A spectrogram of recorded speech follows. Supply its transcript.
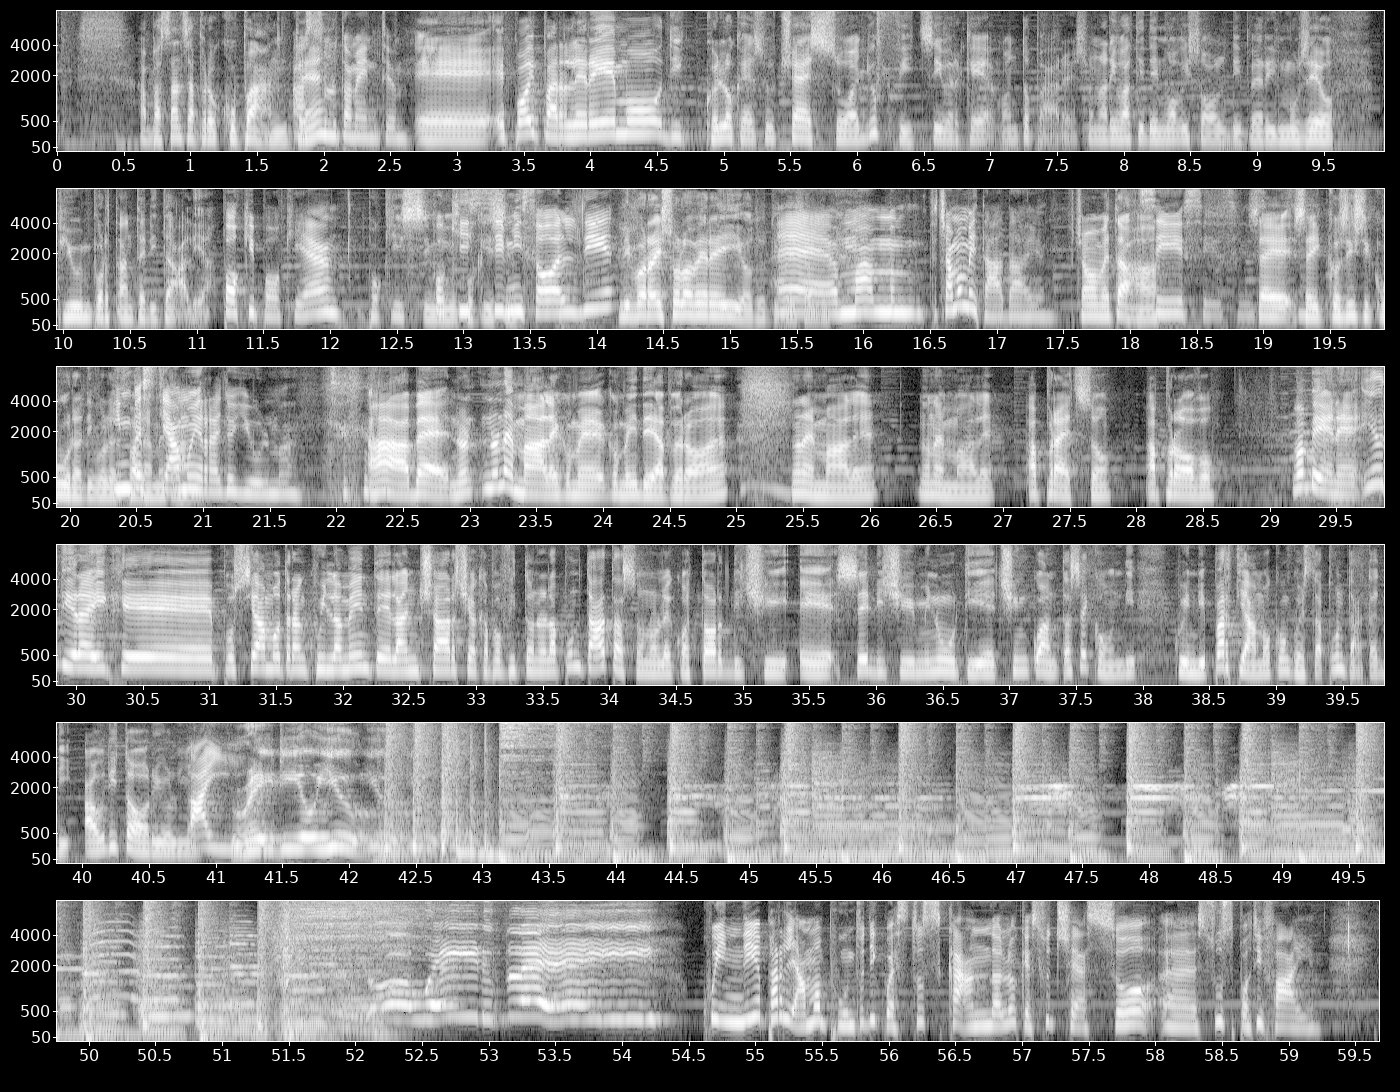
abbastanza preoccupante. Assolutamente. E, e, poi parleremo di quello che è successo agli Uffizi, perché a quanto pare sono arrivati dei nuovi soldi per il museo più importante d'Italia. Pochi pochi, eh? Pochissimi. Pochissimi, pochissimi. soldi. Li vorrei solo avere io tutti eh, soldi. Ma, ma, facciamo metà, dai. Facciamo metà? Sì, sì, sì. Sei, sì, sei così sicura di voler Investiamo fare in Radio Yulm. ah, beh, non, non è male come, come idea però, eh? Non è male, non è male. Apprezzo, approvo. Va bene, io direi che possiamo tranquillamente lanciarci a capofitto nella puntata, sono le 14 e 16 minuti e 50 secondi, quindi partiamo con questa puntata di Auditorium. Vai! Radio U. Parliamo appunto di questo scandalo che è successo eh, su Spotify.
